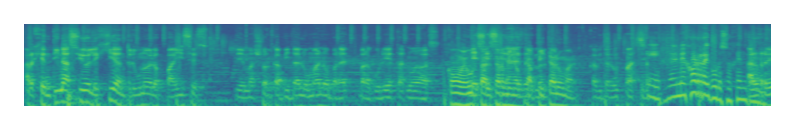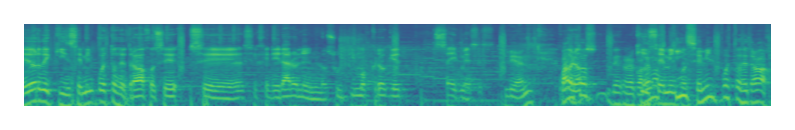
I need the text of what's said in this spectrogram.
Argentina ha sido elegida entre uno de los países de mayor capital humano para, para cubrir estas nuevas. Cómo me gusta el término capital humano. Capital humano. Sí, el mejor recurso, gente. Alrededor de 15.000 puestos de trabajo se, se, se generaron en los últimos, creo que, seis meses. Bien. ¿Cuántos? de- recordemos, 15.000 15.000 puestos de trabajo.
